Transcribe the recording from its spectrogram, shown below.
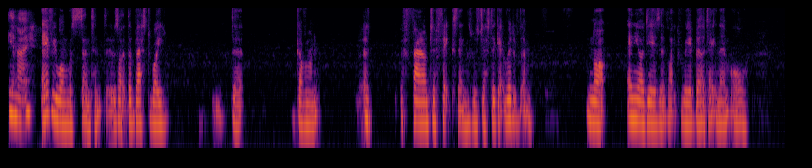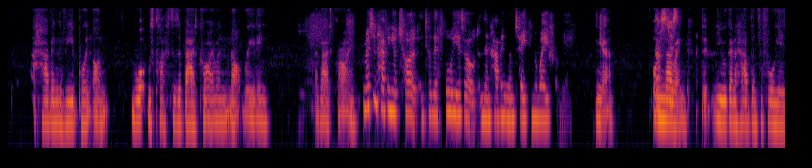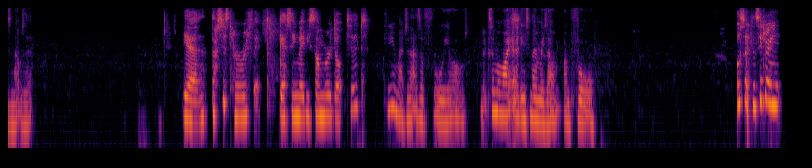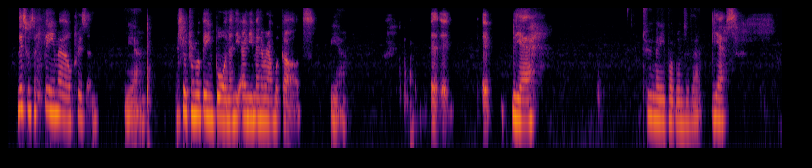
you know everyone was sentenced it was like the best way that government uh, found to fix things was just to get rid of them, not any ideas of like rehabilitating them or having a viewpoint on what was classed as a bad crime and not really a bad crime. Imagine having your child until they're four years old and then having them taken away from you. Yeah. Or That's knowing just... that you were going to have them for four years and that was it. Yeah, that's just horrific. Guessing maybe some were adopted. Can you imagine that as a four year old? Like some of my earliest memories are I'm four. Also, considering this was a female prison. Yeah. And children were being born and the only men around were guards. Yeah. It, it, it yeah. Too many problems with that. Yes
